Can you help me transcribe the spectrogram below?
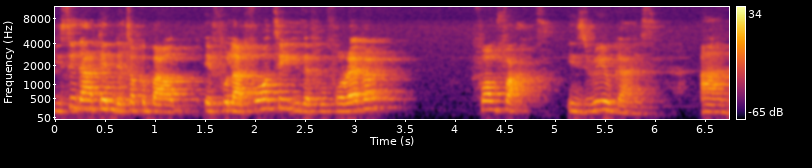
You see that thing they talk about a fool at 40 is a fool forever? Fun fact is real, guys. And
